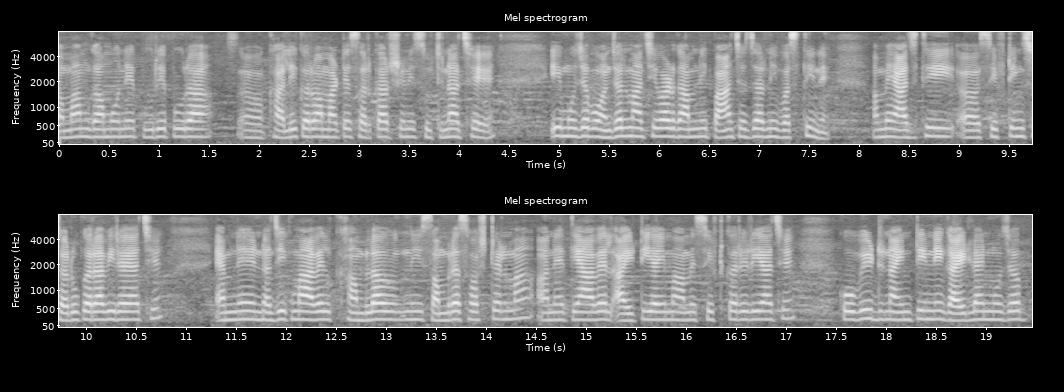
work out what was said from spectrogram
તમામ ગામોને પૂરેપૂરા ખાલી કરવા માટે સરકારશ્રીની સૂચના છે. એ મુજબ અંજલ માછીવાડ ગામની પાંચ હજારની વસ્તીને અમે આજથી શિફ્ટિંગ શરૂ કરાવી રહ્યા છીએ એમને નજીકમાં આવેલ ખાંભલાની સમરસ હોસ્ટેલમાં અને ત્યાં આવેલ આઈટીઆઈમાં અમે શિફ્ટ કરી રહ્યા છે. કોવિડ નાઇન્ટીનની ગાઈડલાઇન મુજબ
